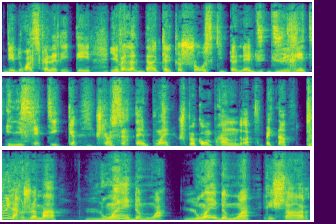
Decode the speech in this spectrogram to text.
des droits de scolarité. Il y avait là-dedans quelque chose qui tenait du, du rite initiatique. Jusqu'à un certain point, je peux comprendre. Maintenant, plus largement, loin de moi, loin de moi, Richard,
